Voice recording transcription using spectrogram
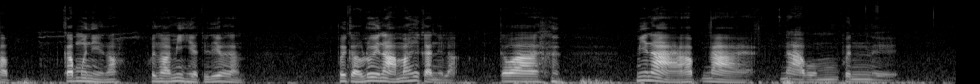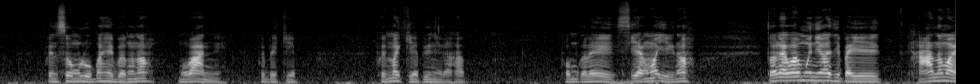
ครับกับมื่อนี้เนาะเพิ่อนว่ามีเห็ดอยู่ที่เพื่อนเพิ่อนกับลุยน้ำมากขึ้นกันนี่แหละแต่ว่ามีหนาครับหนาหนาผมเพิ่นเอ่อเพิ่อนส่งรูปมาให้เบิ่งเนาะเมื่อวานนี่เพิ่อนไปเก็บ เพิ่อนมาเก็บอยู่นี่แหละครับ ผมก็เลยเสี่ยงมาอีกเนาะ ตอนแรกว่ามื้อนี้ว่าสิไปหาหน้ำใหม่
